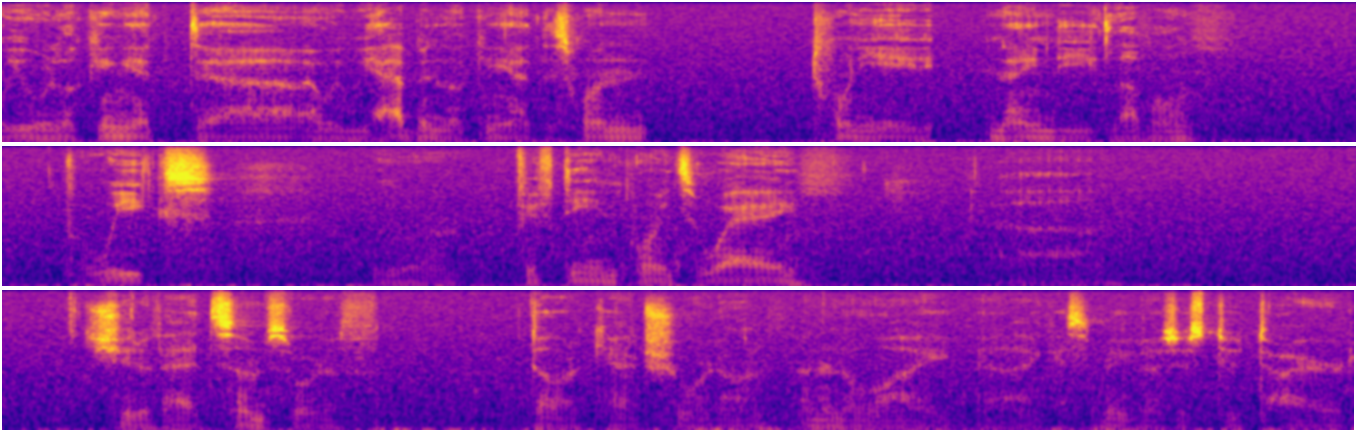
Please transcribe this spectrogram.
we were looking at, uh, we have been looking at this one 2890 level for weeks. We were 15 points away. Uh, should have had some sort of dollar CAD short on. I don't know why maybe I was just too tired.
